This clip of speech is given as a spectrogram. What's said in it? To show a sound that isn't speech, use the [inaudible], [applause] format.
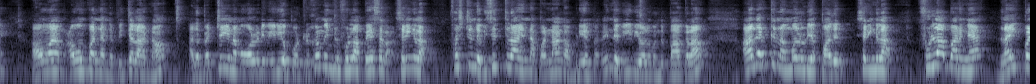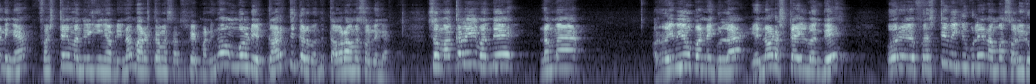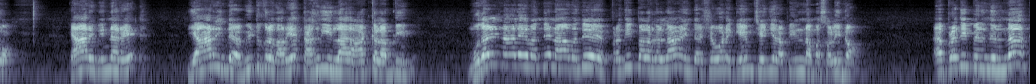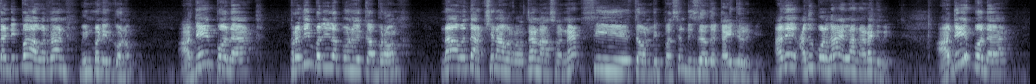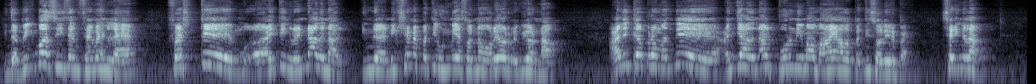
அவன் அவன் பண்ண அந்த பித்தலாட்டம். அதை பற்றி நம்ம ஆல்ரெடி வீடியோ போட்டிருக்கோம். இன்று ஃபுல்லாக பேசலாம். சரிங்களா? ஃபர்ஸ்ட் இந்த விசித்ரா என்ன பண்ணாங்க அப்படின்றத இந்த வீடியோவில் வந்து பார்க்கலாம். அதற்கு நம்மளுடைய பதில். சரிங்களா? ஃபுல்லாக பாருங்கள் லைக் பண்ணுங்கள் ஃபர்ஸ்ட் டைம் வந்திருக்கீங்க அப்படின்னா மறக்காமல் சப்ஸ்கிரைப் பண்ணுங்கள் உங்களுடைய கருத்துக்களை வந்து தவறாமல் சொல்லுங்கள் ஸோ மக்களையும் வந்து நம்ம ரிவ்யூ பண்ணைக்குள்ள என்னோட ஸ்டைல் வந்து ஒரு ஃபர்ஸ்ட் வீக்குக்குள்ளே நம்ம சொல்லிடுவோம். யார் வின்னரு யார் இந்த வீட்டுக்குள்ள வரைய தகுதி இல்லாத ஆட்கள் அப்படின்னு? முதல் நாளே வந்து நான் வந்து பிரதீப் அவர்கள் தான் இந்த ஷோவோட கேம் சேஞ்சர் அப்படின்னு நம்ம சொல்லிட்டோம். பிரதீப் இருந்திருந்தா கண்டிப்பாக அவர் தான் வின் பண்ணியிருக்கணும் அதே போல் பிரதீப் வழியில் போனதுக்கப்புறம் நான் வந்து அர்ச்சனா அவர்கள் தான் நான் சொன்னேன். She only person deserve the title அதே அது போல தான் எல்லாம் நடக்குது. அதே போல் இந்த பிக் பாஸ் சீசன் செவனில் ஃபர்ஸ்ட்டு ஐ திங்க் ரெண்டாவது நாள். இந்த நிக்ஷனை பற்றி உண்மையை சொன்ன ஒரே ஒரு ரிவ்யூன்னா அதுக்கப்புறம் வந்து அஞ்சாவது நாள் பூர்ணிமா மாயாவை பற்றி சொல்லியிருப்பேன். சரிங்களா?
